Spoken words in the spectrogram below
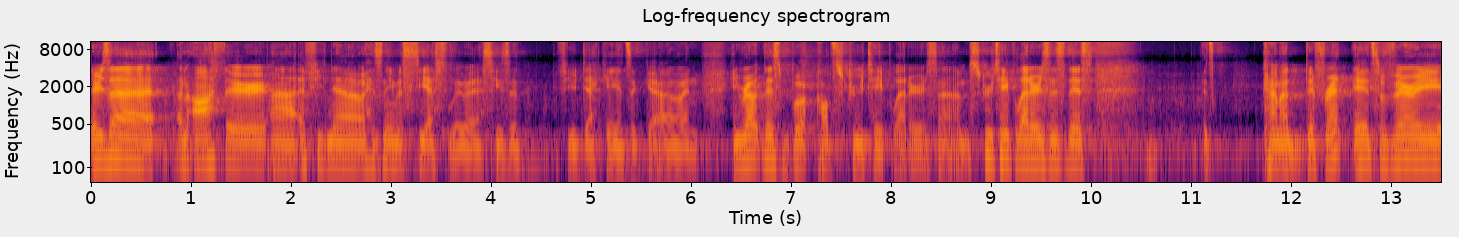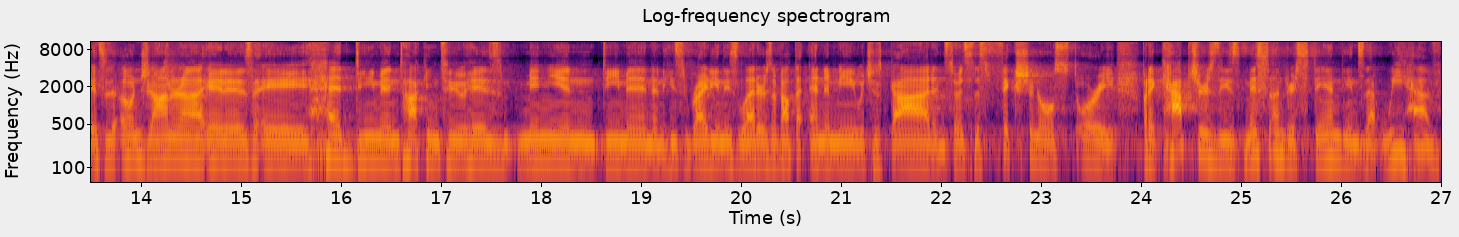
There's a, an author, uh, if you know, his name is C.S. Lewis. He's a few decades ago, and he wrote this book called Screwtape Letters. Um, Screwtape Letters is this kind of different. It's a very, it's its own genre. It is a head demon talking to his minion demon, and he's writing these letters about the enemy, which is God. And so it's this fictional story, but it captures these misunderstandings that we have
